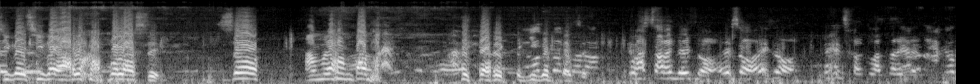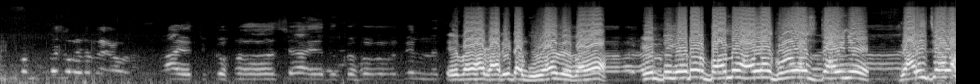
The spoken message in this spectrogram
চিবাই চিবাই আরও কাপল আছে। সো আমরা কি করতেছে এ ভাইয়া গাড়িটা ঘুরা দে ভাইয়া। ইন্ডিকেটর বামে হালা ঘুরোস ডাইনে। গাড়ি চালা।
